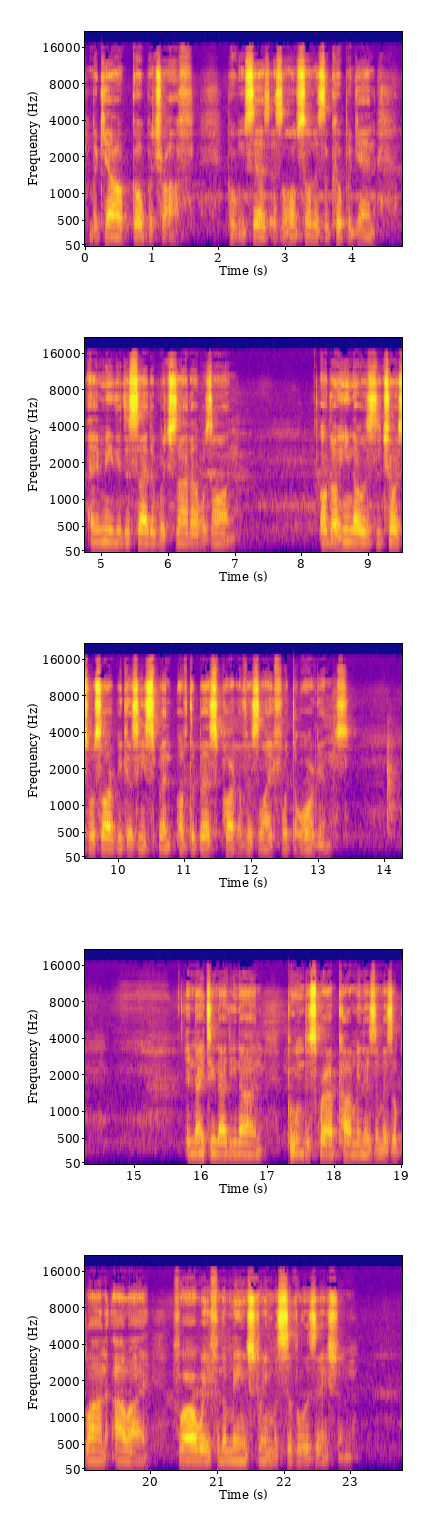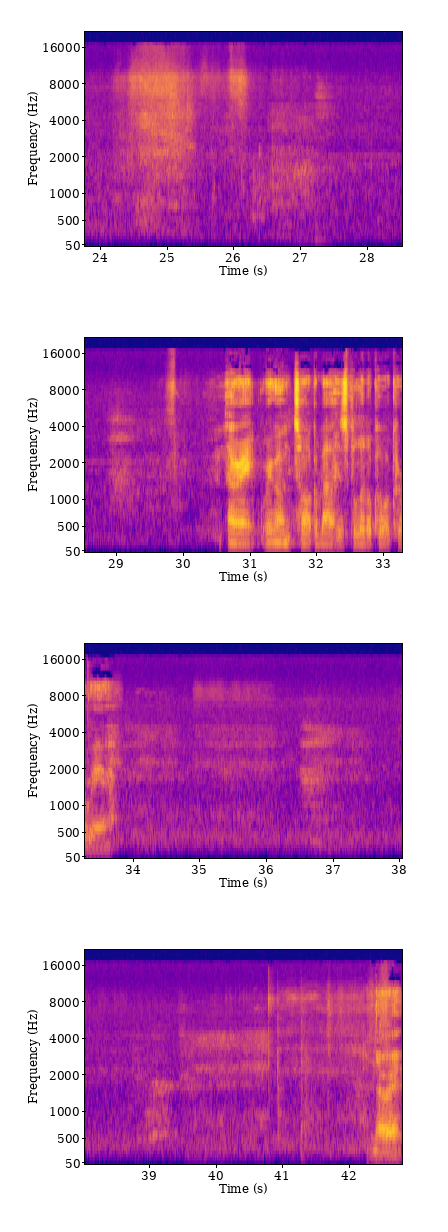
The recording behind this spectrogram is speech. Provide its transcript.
Mikhail Gorbachev. Putin says, as soon as the coup began, I immediately decided which side I was on. Although he knows the choice was hard because he spent of the best part of his life with the organs. In 1999, Putin described communism as a blind ally far away from the mainstream of civilization. All right, we're going to talk about his political career. All right.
